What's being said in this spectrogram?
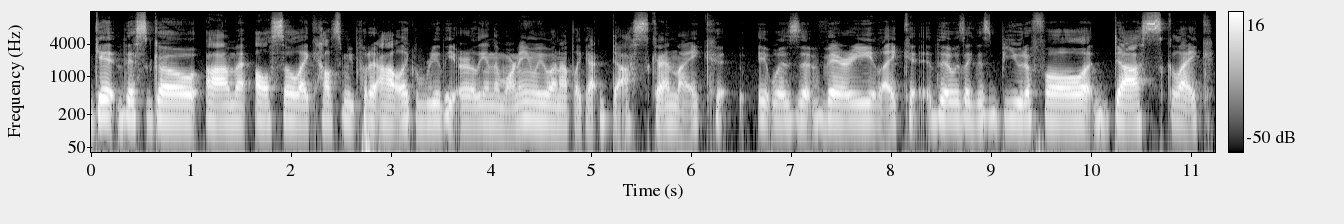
get this go, um, also like helped me put it out like really early in the morning. We went up like at dusk, and like it was very like there was like this beautiful dusk like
